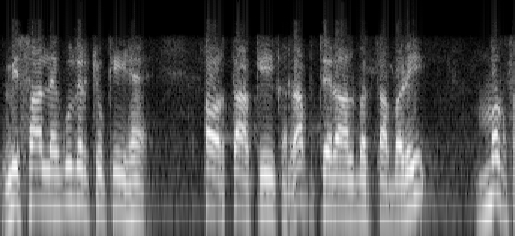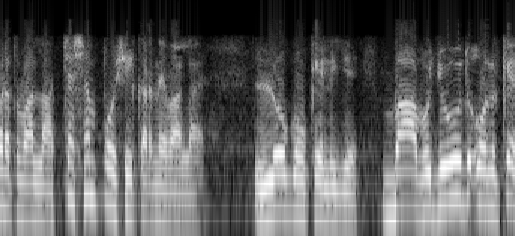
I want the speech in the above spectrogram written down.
مثالیں گزر چکی ہیں اور تاکیق رب تیرا البتہ بڑی مغفرت والا، چشم پوشی کرنے والا ہے۔ لوگوں کے لیے باوجود ان کے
